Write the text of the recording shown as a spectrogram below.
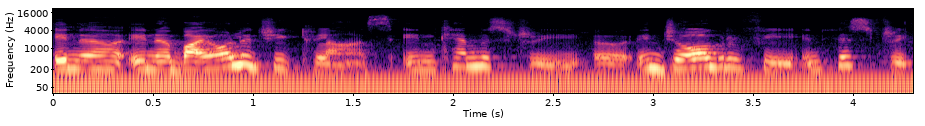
in a in a biology class, in chemistry, uh, in geography, in history?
